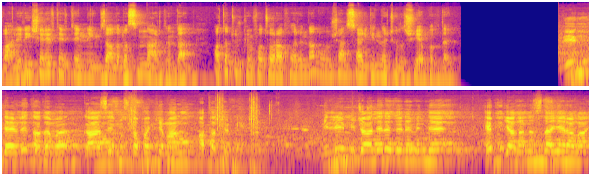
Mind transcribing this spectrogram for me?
valilik şeref defterini imzalamasının ardından Atatürk'ün fotoğraflarından oluşan serginin açılışı yapıldı. Büyük devlet adamı Gazi Mustafa Kemal Atatürk. Milli mücadele döneminde hep yanınızda yer alan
